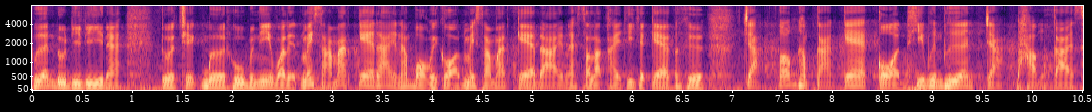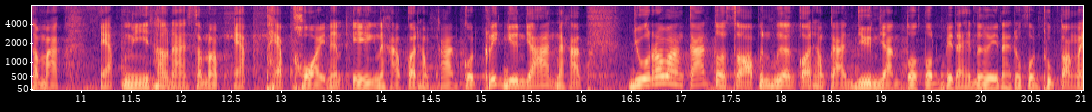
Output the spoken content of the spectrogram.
เพื่อนๆดูดีๆนะตัวเช็คเบอร์ t ูเ b นี่วอลเล็ตไม่สามารถแก้ได้นะบอกไว้ก่อนไม่สามารถแก้ได้นะสำหรับใครที่จะแก้ก็คือ จะต้องทำการแก้ก่อนที่เพื่อนๆจะทำการสมัครแอปนี้เท่านั้นสำหรับแอปแท็บคอยนั่นเองนะครับ ก็ทำการกดคลิกยืนยันนะครับ อยู่ระหว่างการตรวจสอบเพื่อนๆก็ทำการยืนยันตัวตนไปได้เลยนะทุกคนถูกต้องไหม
